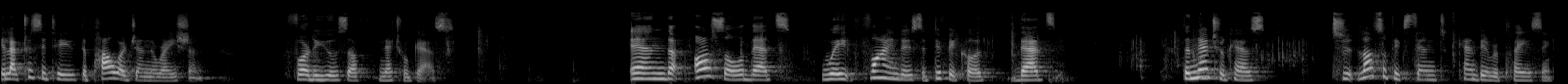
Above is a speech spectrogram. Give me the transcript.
electricity, the power generation for the use of natural gas. And also that we find it's difficult that the natural gas, to lots of extent, can be replacing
